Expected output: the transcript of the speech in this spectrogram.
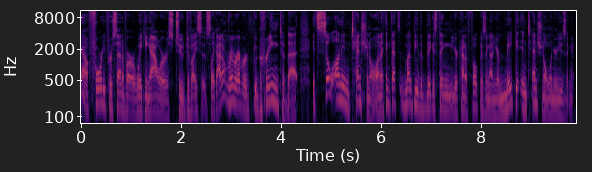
you know 40% of our waking hours to devices. Like i don't remember ever agreeing to that. It's so unintentional and i think that might be the biggest thing you're kind of focusing on here. Make it intentional when you're using it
